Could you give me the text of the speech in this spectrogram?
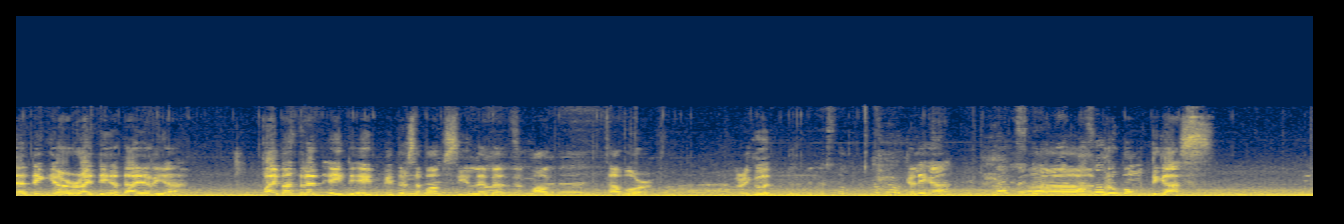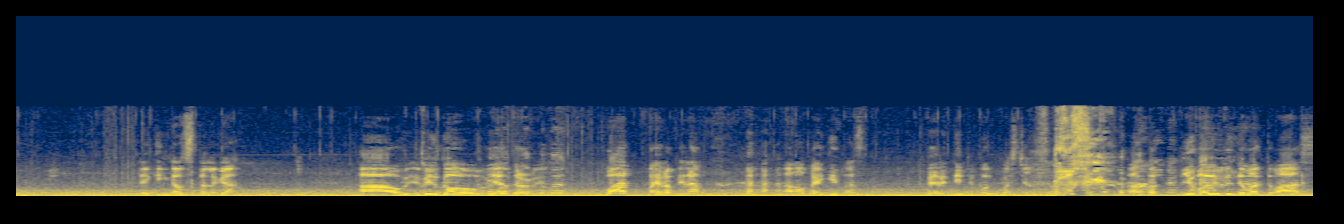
I think you're writing a diary, huh? 588 meters above sea level, Mount Tabor. Very good. Galing, ha? Ah, grupong tigas. Taking notes talaga. We we'll go yonder. What? Mahirap-hirap. okay, give us very difficult questions. you be the one to ask.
